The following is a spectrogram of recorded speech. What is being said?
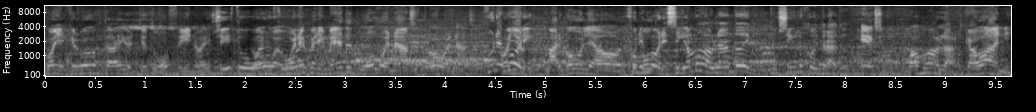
Coño, es que el juego estaba divertido, estuvo fino, ¿eh? Sí, estuvo bueno, estuvo buen experimento, estuvo buenazo, estuvo buenazo. Funes Coño, Mori. Marco goleador. Funes ¿Cómo- Hablando de posibles contratos. Eso, vamos a hablar. Cavani.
